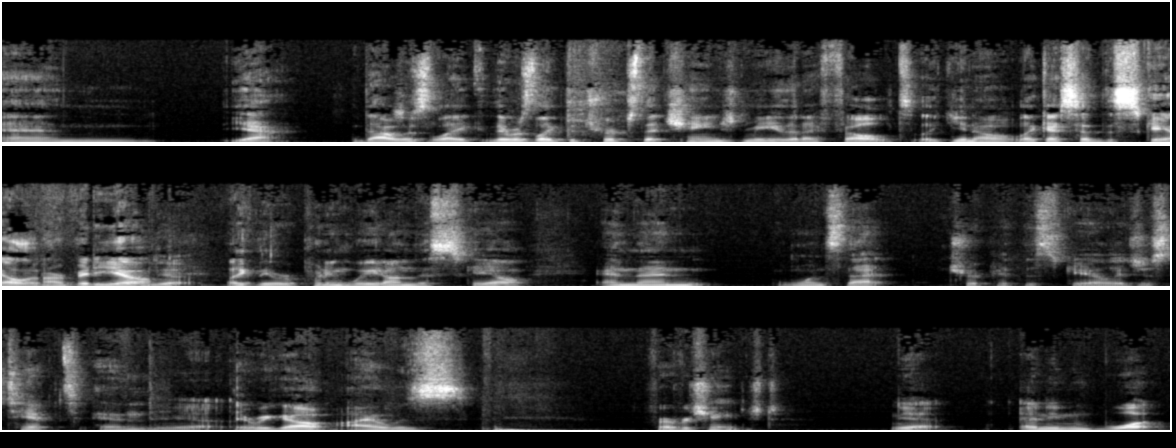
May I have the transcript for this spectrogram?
and yeah, that was like there was like the trips that changed me that I felt like you know like I said the scale in our video. Yeah. like they were putting weight on this scale, and then once that trip hit the scale, it just tipped, and Yeah. there we go. I was forever changed. Yeah, and in what?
